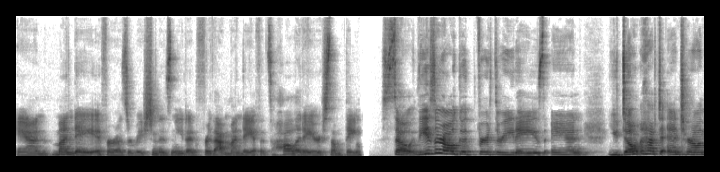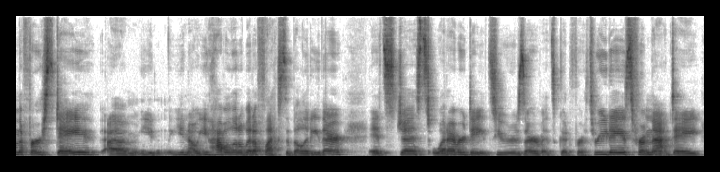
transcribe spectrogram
and Monday if a reservation is needed for that Monday if it's a holiday or something. So these are all good for three days, and you don't have to enter on the first day. Um, you you know you have a little bit of flexibility there. It's just whatever dates you reserve. It's good for three days from that day,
